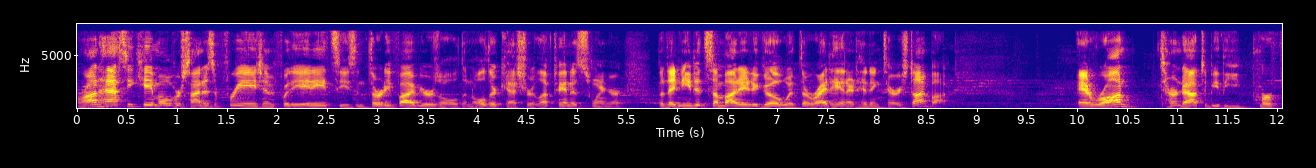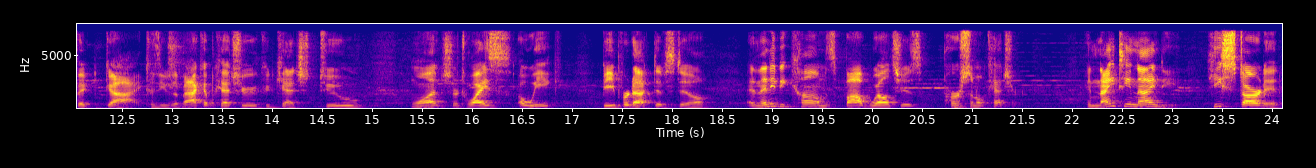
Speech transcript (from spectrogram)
Ron Hassey came over, signed as a free agent for the 88 season, 35 years old, an older catcher, left handed swinger, but they needed somebody to go with the right handed hitting Terry Steinbach. And Ron turned out to be the perfect guy because he was a backup catcher who could catch two, once or twice a week, be productive still, and then he becomes Bob Welch's personal catcher. In 1990, he started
